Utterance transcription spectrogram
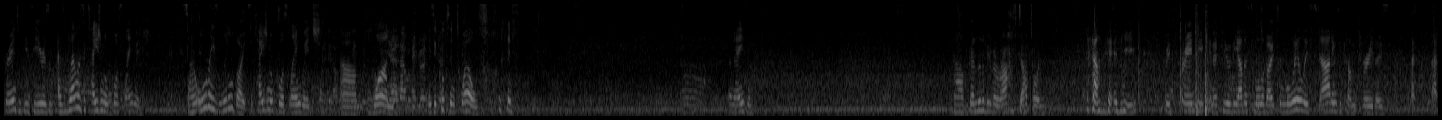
Frantic is here as, as well as occasional course language. So all these little boats, occasional course language, um, one is a Cookson 12. Ah, amazing. Oh, we've got a little bit of a raft up on South Head here with Frantic and a few of the other smaller boats, and Loyal is starting to come through those that, that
